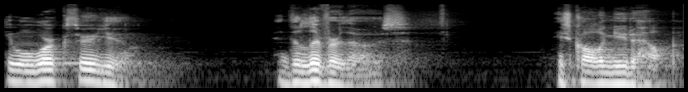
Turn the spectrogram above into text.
He will work through you and deliver those He's calling you to help.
